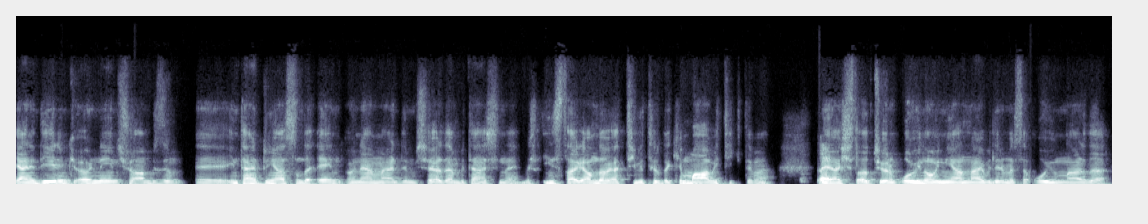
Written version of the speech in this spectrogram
Yani diyelim ki örneğin şu an bizim e, internet dünyasında en önem verdiğimiz şeylerden bir tanesine mesela Instagram'da veya Twitter'daki mavi tik değil mi? Evet. Veya işte atıyorum oyun oynayanlar bilir mesela oyunlarda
